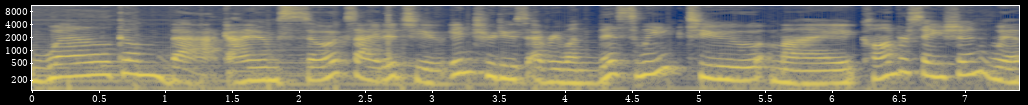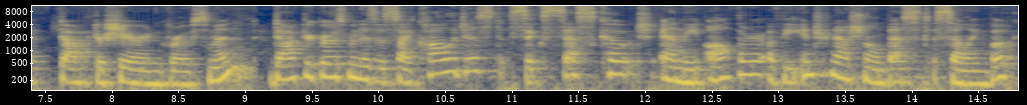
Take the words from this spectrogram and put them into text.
Welcome back. I am so excited to introduce everyone this week to my conversation with Dr. Sharon Grossman. Dr. Grossman is a psychologist, success coach, and the author of the international best selling book,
